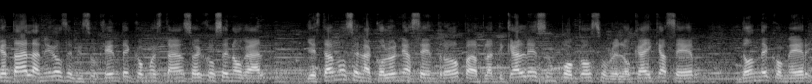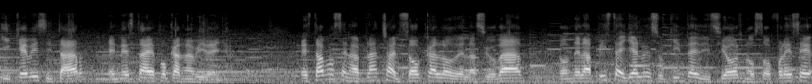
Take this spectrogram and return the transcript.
¿Qué tal amigos del Insurgente? ¿Cómo están? Soy José Nogal y estamos en la Colonia Centro para platicarles un poco sobre lo que hay que hacer, dónde comer y qué visitar en esta época navideña. Estamos en la plancha del Zócalo de la ciudad, donde la pista de hielo en su quinta edición nos ofrece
